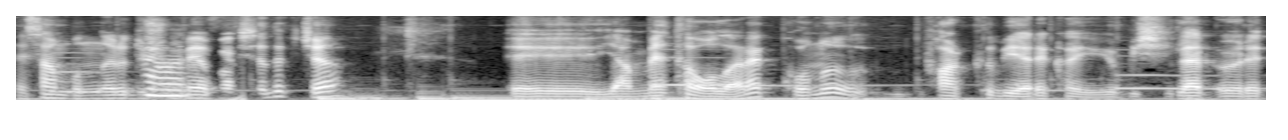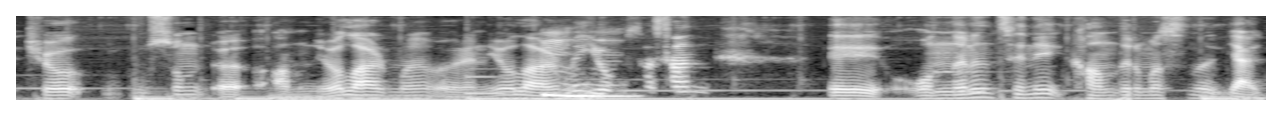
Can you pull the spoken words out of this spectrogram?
e sen bunları düşünmeye evet. başladıkça e, yani meta olarak konu farklı bir yere kayıyor. Bir şeyler öğretiyor musun? Anlıyorlar mı? Öğreniyorlar mı? Hı-hı. Yoksa sen e, onların seni kandırmasını yani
